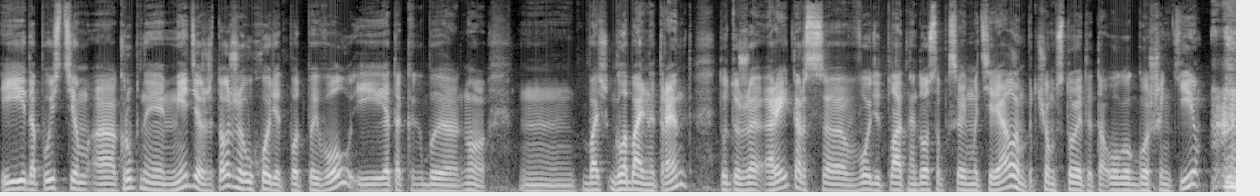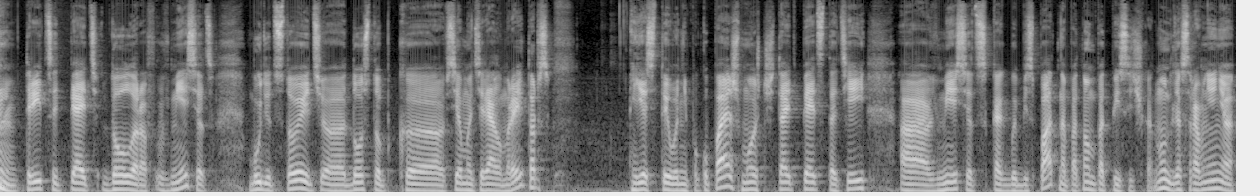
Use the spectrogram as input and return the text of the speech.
И, допустим, э, крупные медиа же тоже уходят под Paywall, и это как бы, ну, глобальный тренд. Тут уже Reuters э, вводит платный доступ к своим материалам, причем стоит это ого-гошеньки, 35 долларов в месяц будет стоить э, доступ к всем материалам Reuters, если ты его не покупаешь, можешь читать 5 статей а, в месяц как бы бесплатно, потом подписочка. Ну, для сравнения,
